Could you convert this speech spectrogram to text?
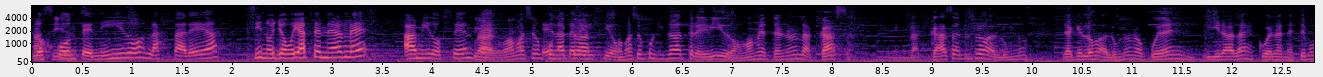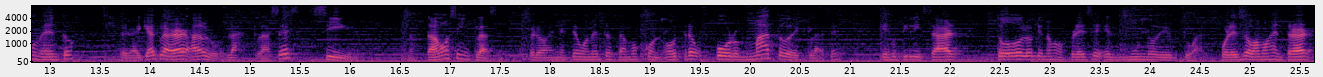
los contenidos, las tareas, sino yo voy a tenerle a mi docente vamos a un en la televisión. Vamos a ser un poquito atrevidos, vamos a meternos en la casa, en la casa de nuestros alumnos, ya que los alumnos no pueden ir a la escuela en este momento, pero hay que aclarar algo, las clases siguen, no estamos sin clases, pero en este momento estamos con otro formato de clase, que es utilizar todo lo que nos ofrece el mundo virtual. Por eso vamos a entrar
